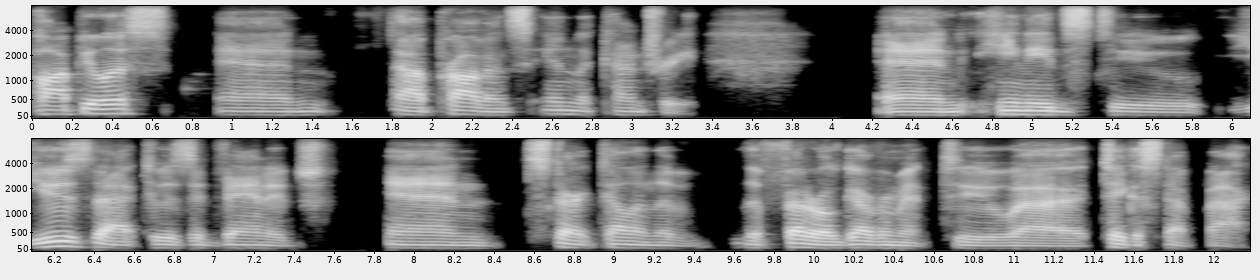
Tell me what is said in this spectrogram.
populous and uh, province in the country, and he needs to use that to his advantage and start telling the the federal government to uh, take a step back.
